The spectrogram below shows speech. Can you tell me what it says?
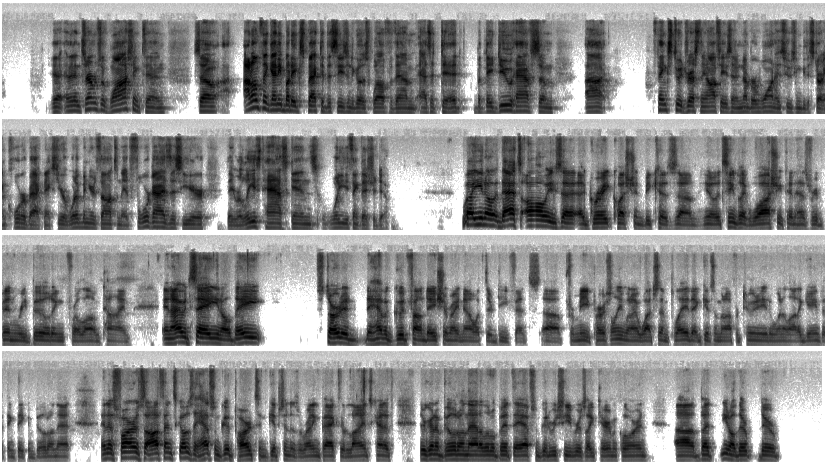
Yeah, and in terms of Washington, so I don't think anybody expected the season to go as well for them as it did, but they do have some uh, things to address in the offseason. And number one is who's going to be the starting quarterback next year. What have been your thoughts? And they had four guys this year. They released Haskins. What do you think they should do? Well, you know, that's always a, a great question because, um, you know, it seems like Washington has re- been rebuilding for a long time. And I would say, you know, they started they have a good foundation right now with their defense. Uh, for me personally when i watch them play that gives them an opportunity to win a lot of games. I think they can build on that. And as far as the offense goes they have some good parts and gibson is a running back. Their lines kind of they're going to build on that a little bit. They have some good receivers like terry mclaurin. Uh, but you know their their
